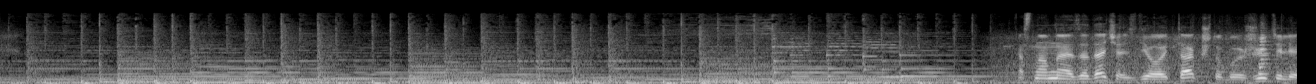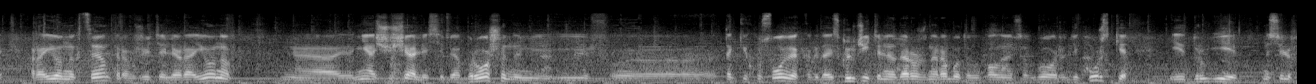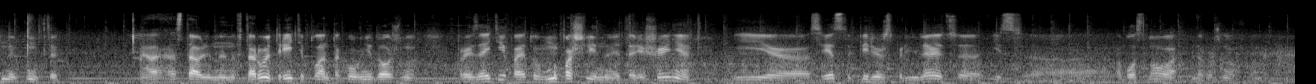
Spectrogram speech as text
Основная задача сделать так, чтобы жители районных центров, жители районов э, не ощущали себя брошенными и в таких условиях, когда исключительно дорожные работы выполняются в городе Курске и другие населенные пункты а, оставлены на второй, третий план, такого не должно произойти, поэтому мы пошли на это решение и э, средства перераспределяются из э, областного дорожного фонда.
